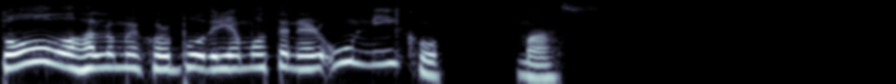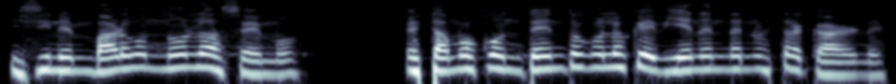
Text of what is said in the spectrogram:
Todos a lo mejor podríamos tener un hijo más. Y sin embargo no lo hacemos. Estamos contentos con los que vienen de nuestra carne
